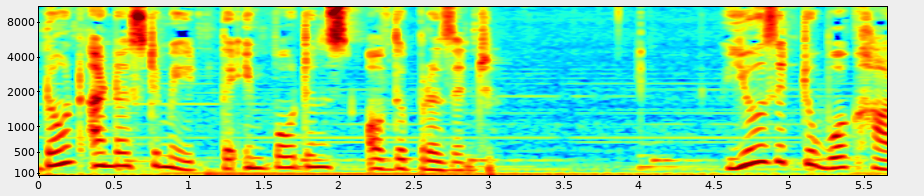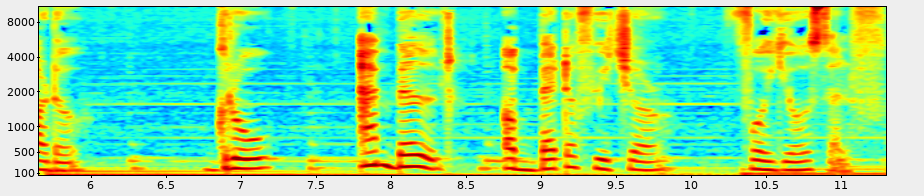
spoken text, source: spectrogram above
Don't underestimate the importance of the present. Use it to work harder, grow, and build a better future for yourself.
